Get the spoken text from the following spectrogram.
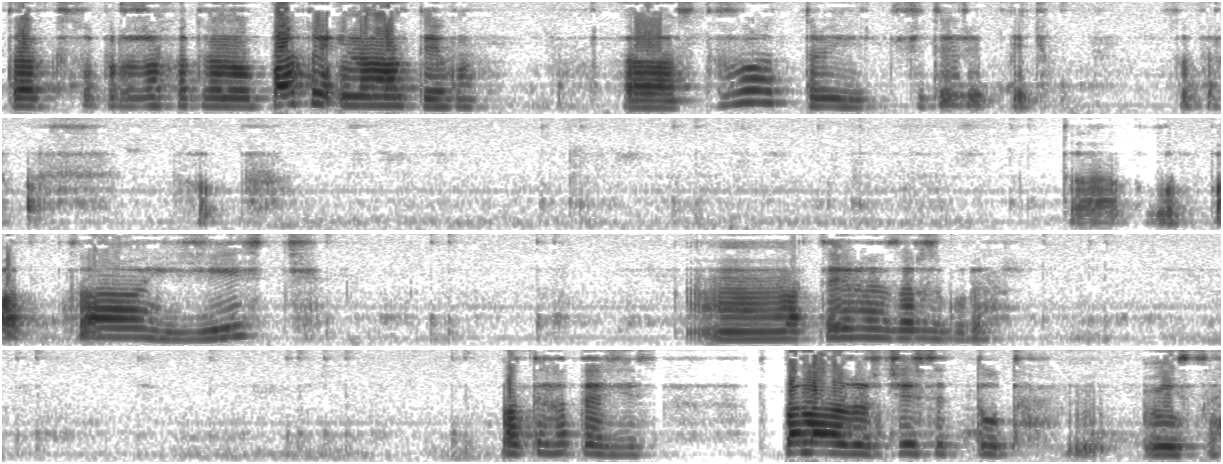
Так, супер, хватило на лопату і на мантигу. Раз, два, три, чотири, п'ять. Супер. Оп. Так, лопата есть. М, Мотига зараз буде. Мотига теж є. Тепер треба розчистити тут місце.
